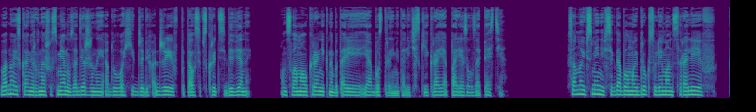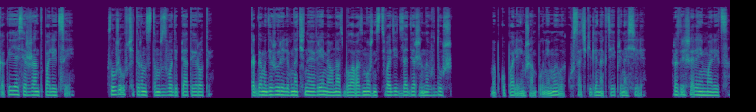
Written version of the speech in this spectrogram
В одной из камер в нашу смену задержанный Абдулвахид Джабихаджиев пытался вскрыть себе вены. Он сломал краник на батарее и об острые металлические края порезал запястье. Со мной в смене всегда был мой друг Сулейман Саралеев, Как и я, сержант полиции. Служил в 14-м взводе 5-й роты. Когда мы дежурили в ночное время, у нас была возможность водить задержанных в душ. Мы покупали им шампунь и мыло, кусачки для ногтей приносили. Разрешали им молиться.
